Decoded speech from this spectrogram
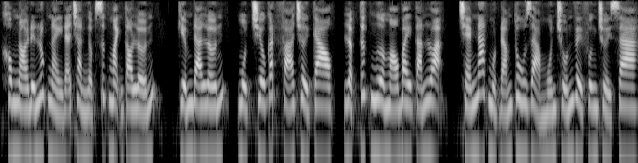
không nói đến lúc này đã tràn ngập sức mạnh to lớn. Kiếm đá lớn, một chiêu cắt phá trời cao, lập tức mưa máu bay tán loạn, chém nát một đám tu giả muốn trốn về phương trời xa.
